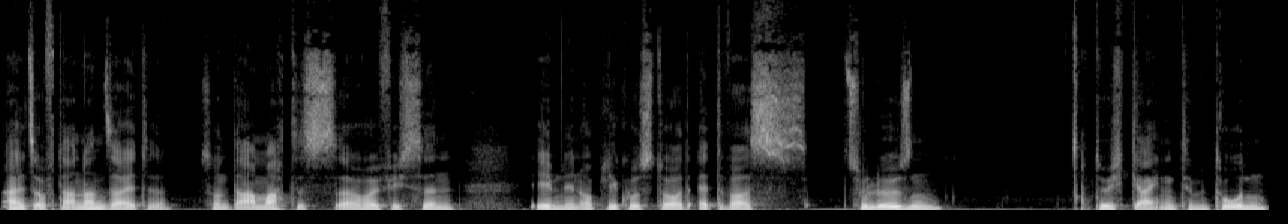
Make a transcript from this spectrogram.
als auf der anderen Seite. So, und da macht es äh, häufig Sinn, eben den Oblikus dort etwas zu lösen durch geeignete Methoden.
